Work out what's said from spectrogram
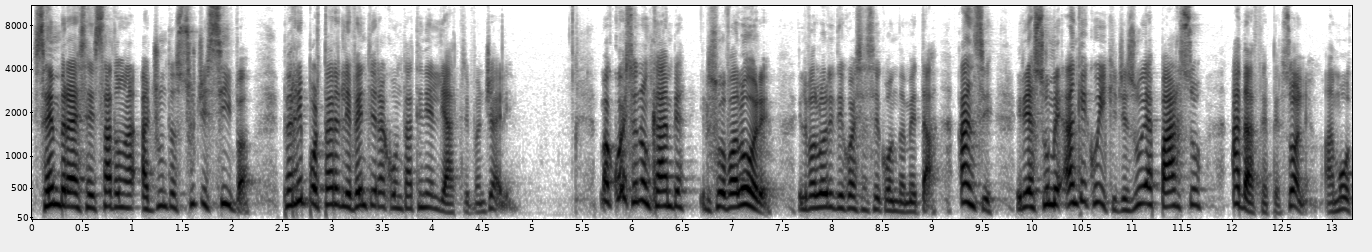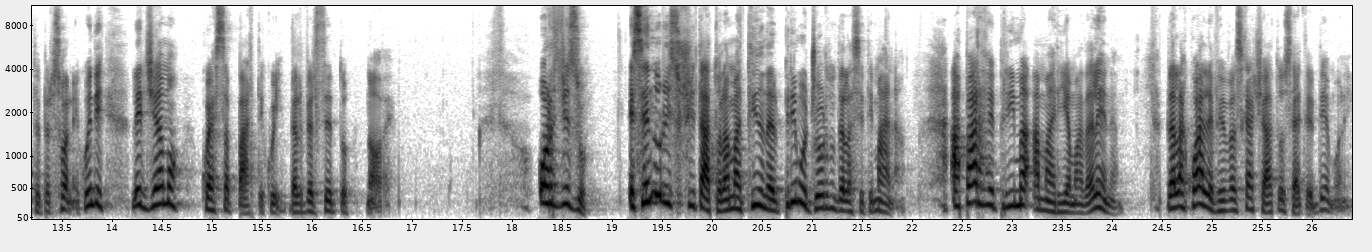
Sembra essere stata un'aggiunta successiva per riportare gli eventi raccontati negli altri Vangeli. Ma questo non cambia il suo valore, il valore di questa seconda metà. Anzi, riassume anche qui che Gesù è apparso ad altre persone, a molte persone. Quindi leggiamo questa parte qui, dal versetto 9. Ora Gesù, essendo risuscitato la mattina del primo giorno della settimana, apparve prima a Maria Maddalena, dalla quale aveva scacciato sette demoni.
